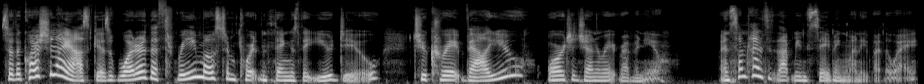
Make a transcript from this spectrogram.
So, the question I ask is what are the three most important things that you do to create value or to generate revenue? And sometimes that means saving money, by the way.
